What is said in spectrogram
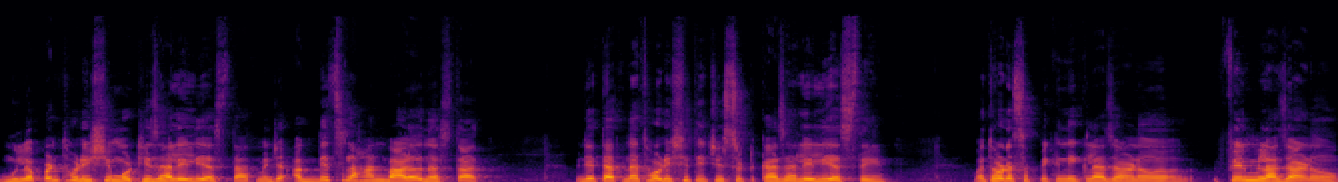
मुलं पण थोडीशी मोठी झालेली असतात. म्हणजे अगदीच लहान बाळं नसतात. म्हणजे त्यातनं थोडीशी तिची सुटका झालेली असते. मग थोडंसं पिकनिकला जाणं फिल्मला जाणं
